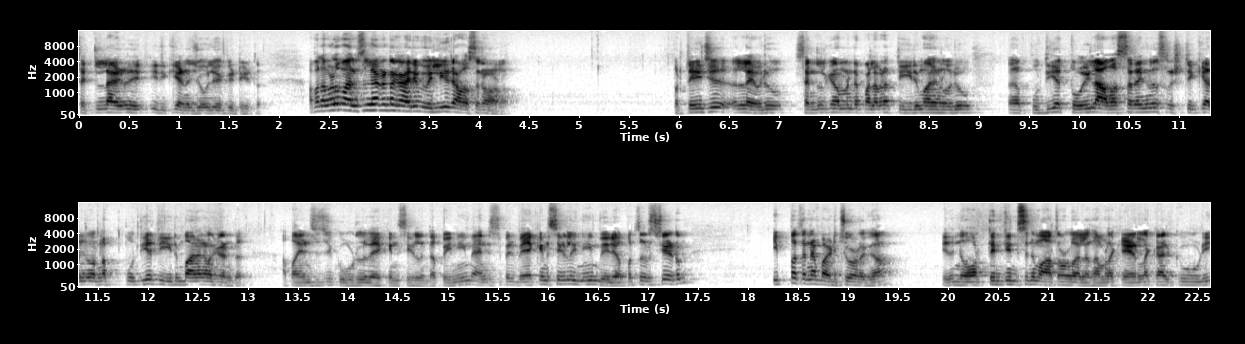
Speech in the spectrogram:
സെറ്റിൽഡായിട്ട് ഇരിക്കുകയാണ് ജോലിയൊക്കെ കിട്ടിയിട്ട്. അപ്പോൾ നമ്മൾ മനസ്സിലാക്കേണ്ട കാര്യം വലിയൊരു അവസരമാണ്. പ്രത്യേകിച്ച് അല്ലേ ഒരു സെൻട്രൽ ഗവൺമെന്റ് പല പല തീരുമാനങ്ങൾ ഒരു പുതിയ തൊഴിൽ അവസരങ്ങൾ സൃഷ്ടിക്കുക എന്ന് പറഞ്ഞ പുതിയ തീരുമാനങ്ങളൊക്കെ ഉണ്ട്. അപ്പോൾ അതിനനുസരിച്ച് കൂടുതൽ വേക്കൻസികളുണ്ട്. അപ്പോൾ ഇനിയും ആന്റിസിപ്പേറ്റ് വേക്കൻസികൾ ഇനിയും വരും. അപ്പോൾ തീർച്ചയായിട്ടും ഇപ്പം തന്നെ പഠിച്ചു തുടങ്ങുക. ഇത് നോർത്ത് ഇന്ത്യൻസിന് മാത്രമുള്ളതല്ല നമ്മളെ കേരളക്കാർക്ക് കൂടി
